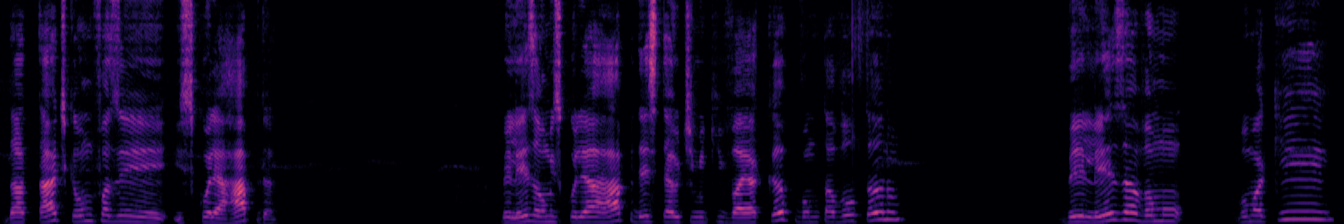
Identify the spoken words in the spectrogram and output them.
Da tática. Vamos fazer escolha rápida. Beleza, vamos escolher a rápida. Esse daí é o time que vai a campo. Vamos estar tá voltando. Beleza, vamos, vamos aqui.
